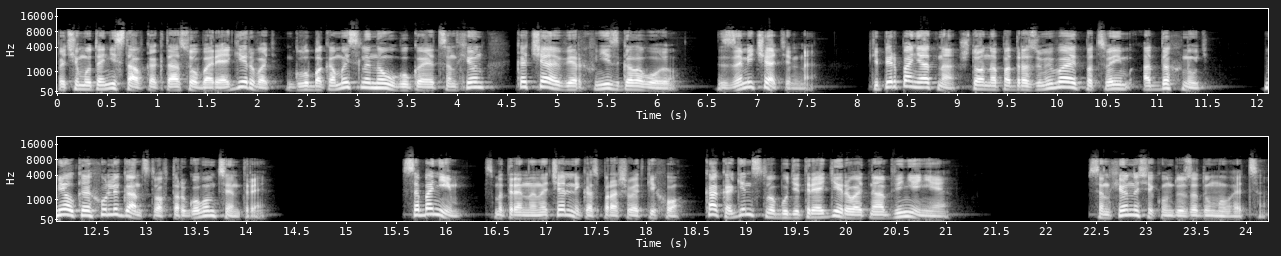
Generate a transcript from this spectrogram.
Почему-то не став как-то особо реагировать, глубокомысленно угукает Санхён, качая вверх-вниз головою. Замечательно. Теперь понятно, что она подразумевает под своим «отдохнуть». Мелкое хулиганство в торговом центре. «Сабаним», смотря на начальника, спрашивает Кихо, «как агентство будет реагировать на обвинение?» Санхё на секунду задумывается.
